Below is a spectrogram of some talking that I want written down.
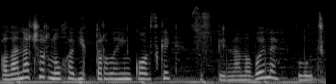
Олена Чернуха, Віктор Легіньковський. Суспільне новини. Луцьк.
